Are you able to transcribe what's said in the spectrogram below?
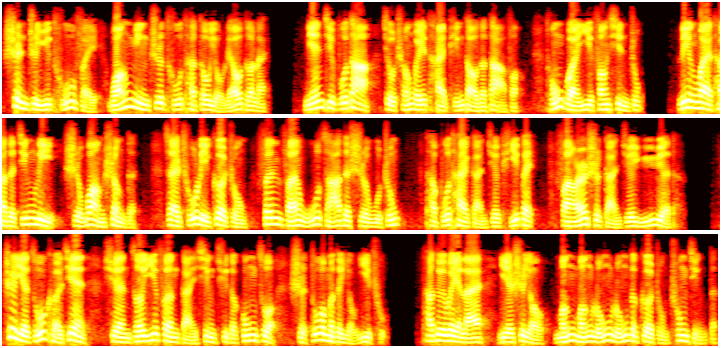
甚至于土匪、亡命之徒，他都有聊得来。年纪不大就成为太平道的大方，统管一方信众。另外，他的精力是旺盛的，在处理各种纷繁无杂的事物中，他不太感觉疲惫，反而是感觉愉悦的。这也足可见，选择一份感兴趣的工作是多么的有益处。他对未来也是有朦朦胧胧的各种憧憬的。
